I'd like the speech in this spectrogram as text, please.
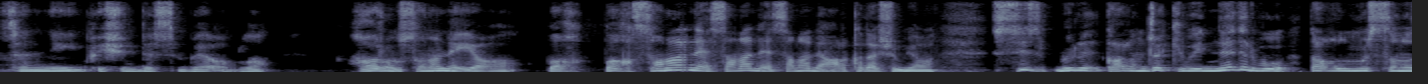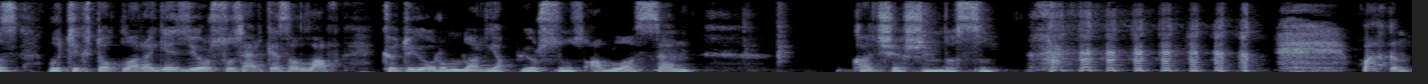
Sen neyin peşindesin be abla? Harun sana ne ya? Bak bak sana ne sana ne sana ne arkadaşım ya. Siz böyle karınca gibi nedir bu dağılmışsınız bu TikTok'lara geziyorsunuz herkese laf kötü yorumlar yapıyorsunuz. Abla sen kaç yaşındasın? Bakın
